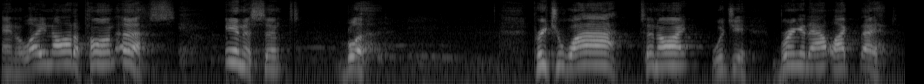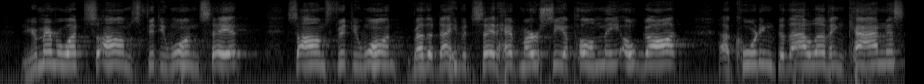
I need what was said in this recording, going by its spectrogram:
And lay not upon us innocent blood. Preacher, why tonight would you bring it out like that? Do you remember what Psalms 51 said? Psalms 51, Brother David said, Have mercy upon me, O God, according to thy loving kindness,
